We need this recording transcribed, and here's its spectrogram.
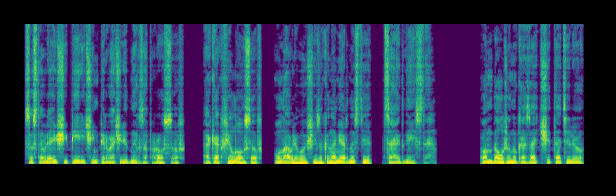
составляющий перечень первоочередных запросов, а как философ, улавливающий закономерности Цайтгейста. Он должен указать читателю,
